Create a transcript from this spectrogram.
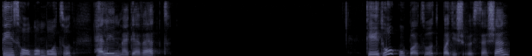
tíz hógombócot. Helén megevett két hókupacot, vagyis összesen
